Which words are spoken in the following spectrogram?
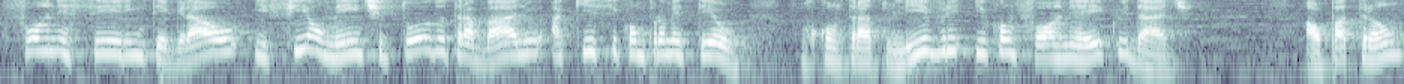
fornecer integral e fielmente todo o trabalho a que se comprometeu, por contrato livre e conforme a equidade. Ao patrão,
